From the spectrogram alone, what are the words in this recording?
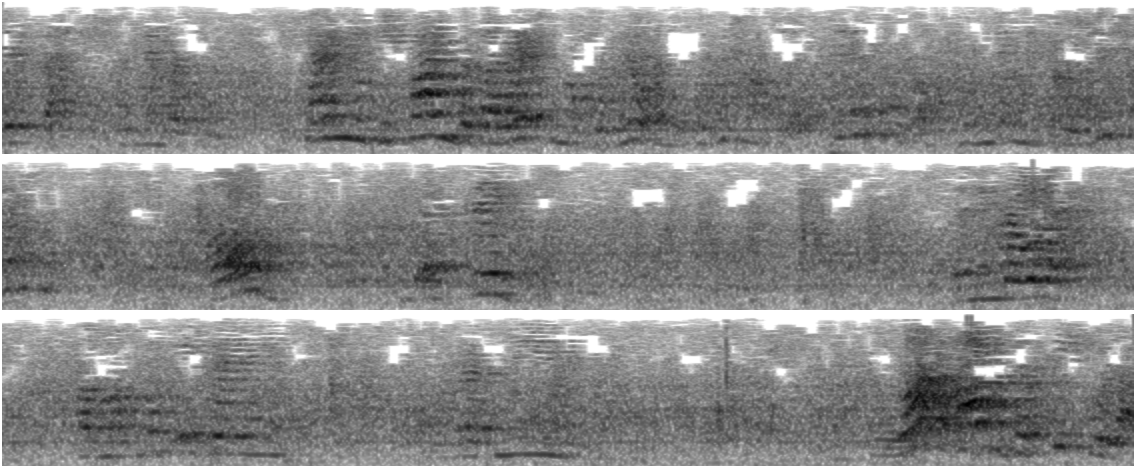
يفتح the the and the position of the assist of the main position of the assist? ده نمرة واحد طب مطلوب إيه تاني؟ نمرة اثنين What are the sequela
